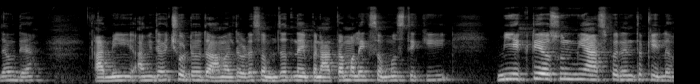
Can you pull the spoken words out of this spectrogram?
जाऊ द्या. आम्ही आम्ही तेव्हा छोटं होतो आम्हाला तेवढं समजत नाही पण आता मला एक समजते की मी एकटी असून मी आजपर्यंत केलं.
